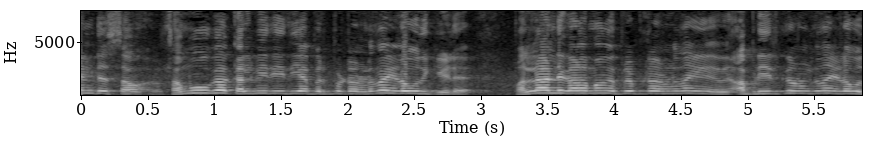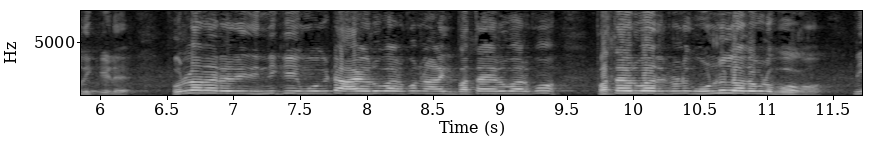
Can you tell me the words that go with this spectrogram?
அண்டு சமூக கல்வி ரீதியாக பிற்பட்டவர்கள் தான் இடஒதுக்கீடு. பல்லாண்டு காலமாக பிற்பட்டவர்கள் தான் அப்படி இருக்கிறவங்களுக்கு தான் இடஒதுக்கீடு. பொருளாதார ரீதி இன்னைக்கு உங்ககிட்ட ஆயிரம் ரூபாய் இருக்கும் நாளைக்கு பத்தாயிரம் ரூபாய் இருக்கும் பத்தாயிரம் ரூபாய் இருக்கிறவனுக்கு ஒன்றும் இல்லாத கூட போகும். நீ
